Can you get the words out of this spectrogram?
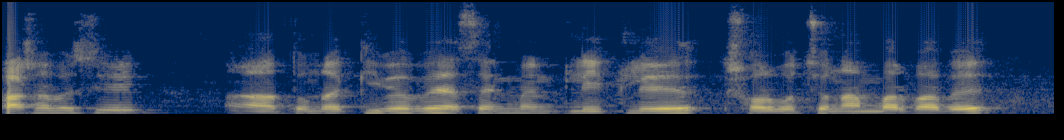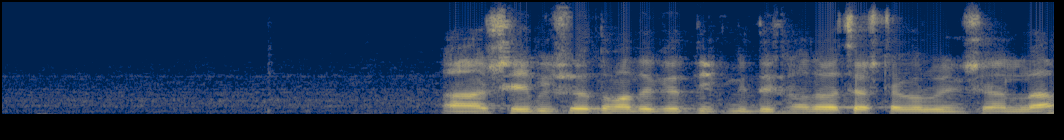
পাশাপাশি তোমরা কীভাবে অ্যাসাইনমেন্ট লিখলে সর্বোচ্চ নাম্বার পাবে সেই বিষয়ে তোমাদেরকে দিক নির্দেশনা দেওয়ার চেষ্টা করব ইনশাআল্লাহ।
